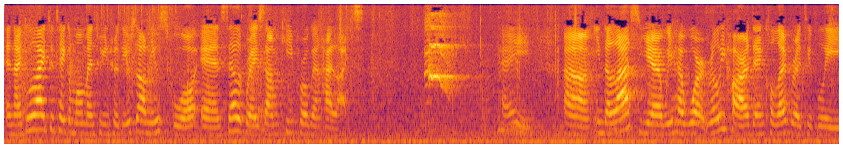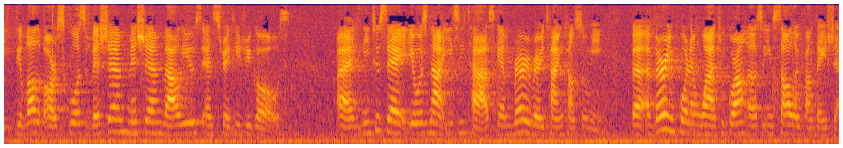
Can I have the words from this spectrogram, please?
And I do like to take a moment to introduce our new school and celebrate some key program highlights. Hey. Um, in the last year, we have worked really hard and collaboratively develop our school's vision, mission, values, and strategic goals. I need to say it was not easy task and very, very time consuming, but a very important one to ground us in solid foundation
